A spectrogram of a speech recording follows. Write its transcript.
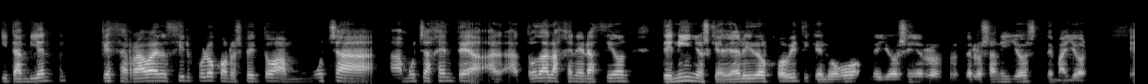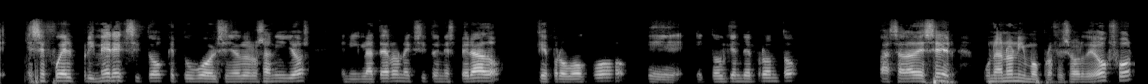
y también que cerraba el círculo con respecto a mucha, a mucha gente, a, toda la generación de niños que había leído el Hobbit y que luego leyó El Señor de los Anillos de mayor. E, ese fue el primer éxito que tuvo El Señor de los Anillos en Inglaterra, un éxito inesperado que provocó que Tolkien de pronto pasara de ser un anónimo profesor de Oxford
